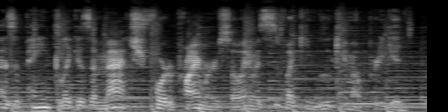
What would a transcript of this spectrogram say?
as a paint, like as a match for the primer. So anyways, this Viking blue came out pretty good.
